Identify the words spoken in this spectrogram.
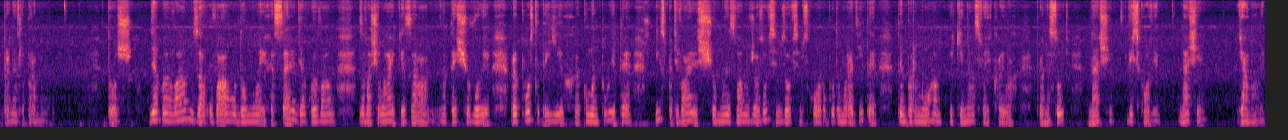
і принесли перемогу. Тож, дякую вам за увагу до моїх есе, дякую вам за ваші лайки, за те, що ви репостите їх, коментуєте. І сподіваюся, що ми з вами вже зовсім зовсім скоро будемо радіти тим перемогам, які на своїх крилах принесуть наші військові, наші янголи.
